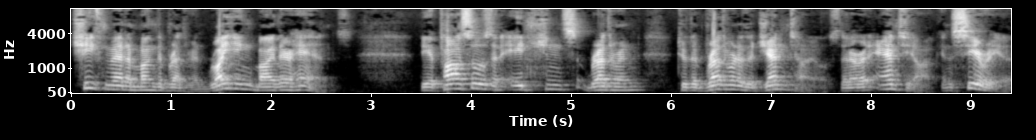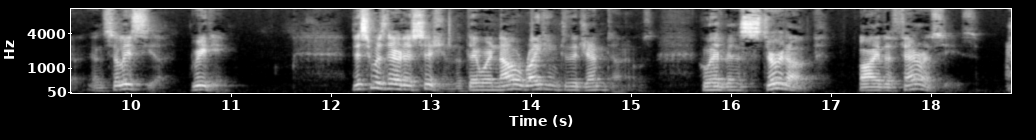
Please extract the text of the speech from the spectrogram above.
chief men among the brethren, writing by their hands, the apostles and ancients brethren, to the brethren of the Gentiles that are at Antioch and Syria and Cilicia, greeting. This was their decision that they were now writing to the Gentiles, who had been stirred up by the Pharisees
